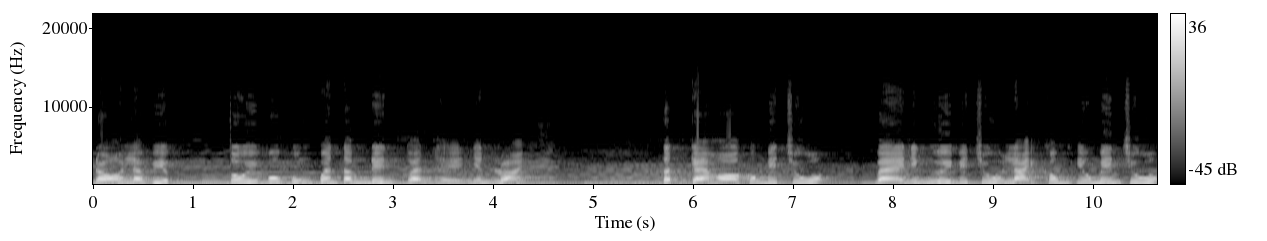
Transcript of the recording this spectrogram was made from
Đó là việc tôi vô cùng quan tâm đến toàn thể nhân loại. Tất cả họ không biết chúa, và những người biết chúa lại không yêu mến chúa,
